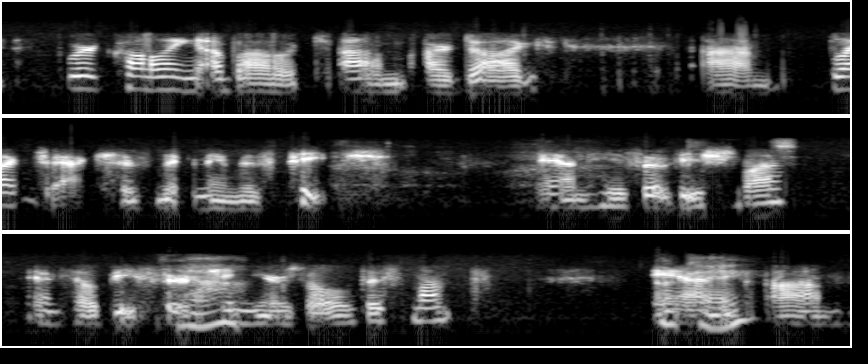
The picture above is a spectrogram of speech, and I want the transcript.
we're calling about um, our dog, um, Blackjack. His nickname is Peach. And he's a Vizsla, and he'll be 13 Yeah. years old this month. And Okay. um,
